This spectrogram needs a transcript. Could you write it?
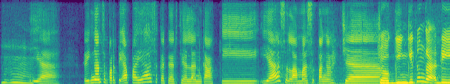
Mm-mm. Ya, ringan seperti apa ya? Sekedar jalan kaki ya selama setengah jam. Jogging gitu nggak di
